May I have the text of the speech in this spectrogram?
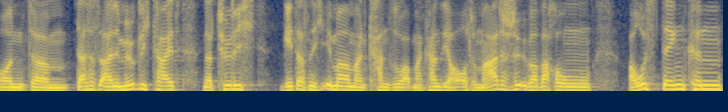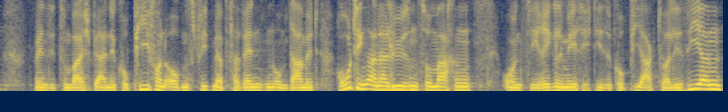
Und ähm, das ist eine Möglichkeit. Natürlich geht das nicht immer. Man kann, so, man kann sich auch automatische Überwachungen ausdenken, wenn Sie zum Beispiel eine Kopie von OpenStreetMap verwenden, um damit Routing-Analysen zu machen und Sie regelmäßig diese Kopie aktualisieren.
